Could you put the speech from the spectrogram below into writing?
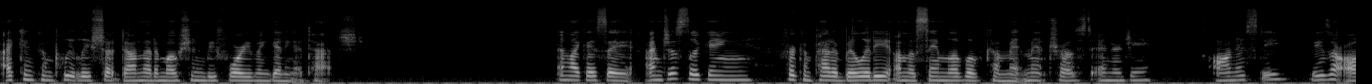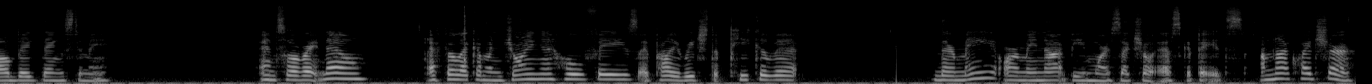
I can completely shut down that emotion before even getting attached. And like I say, I'm just looking for compatibility on the same level of commitment, trust, energy, honesty. These are all big things to me. And so right now, I feel like I'm enjoying a whole phase. I probably reached the peak of it. There may or may not be more sexual escapades. I'm not quite sure.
